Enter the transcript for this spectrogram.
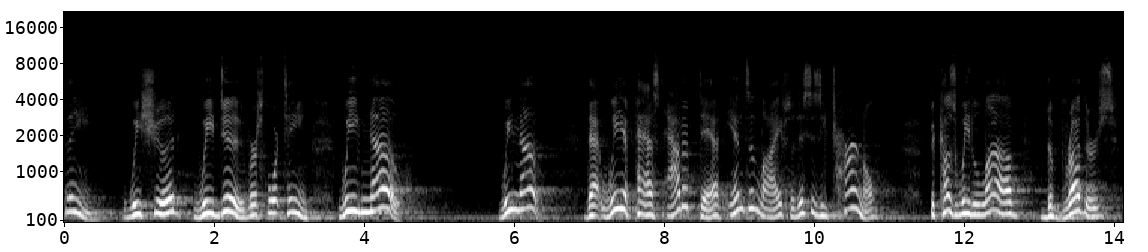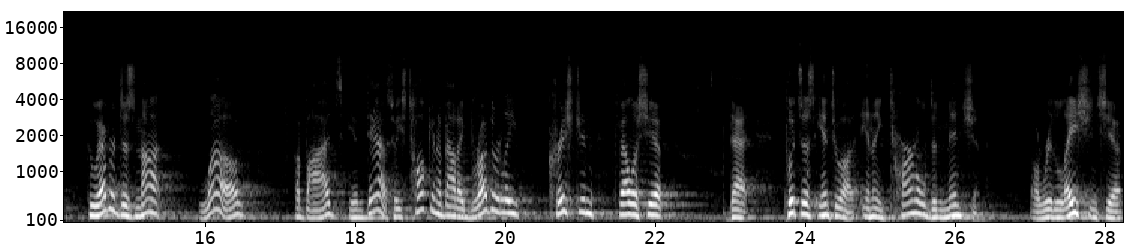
theme. We should, we do. Verse 14, we know, we know that we have passed out of death into life, so this is eternal, because we love the brothers. Whoever does not love abides in death. So he's talking about a brotherly Christian fellowship that puts us into a, an eternal dimension a relationship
